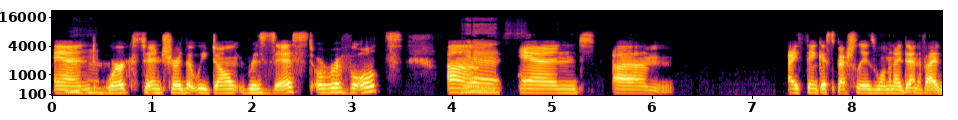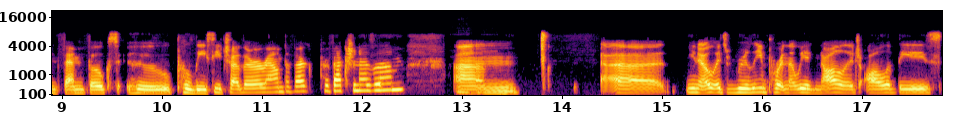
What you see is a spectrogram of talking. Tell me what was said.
and works to ensure that we don't resist or revolt um, yes. And um, I think, especially as women identified and femme folks who police each other around perfectionism, mm-hmm. um, uh, you know, it's really important that we acknowledge all of these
